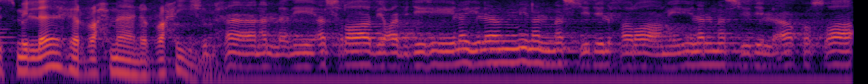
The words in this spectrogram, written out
بسم الله الرحمن الرحيم. سبحان الذي أسرى بعبده ليلا من المسجد الحرام إلى المسجد الأقصى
